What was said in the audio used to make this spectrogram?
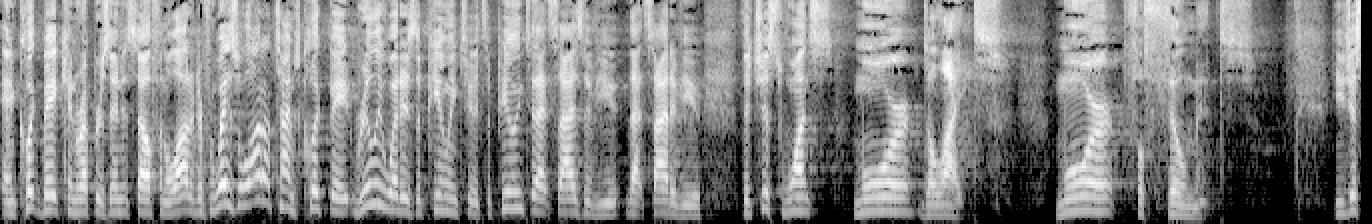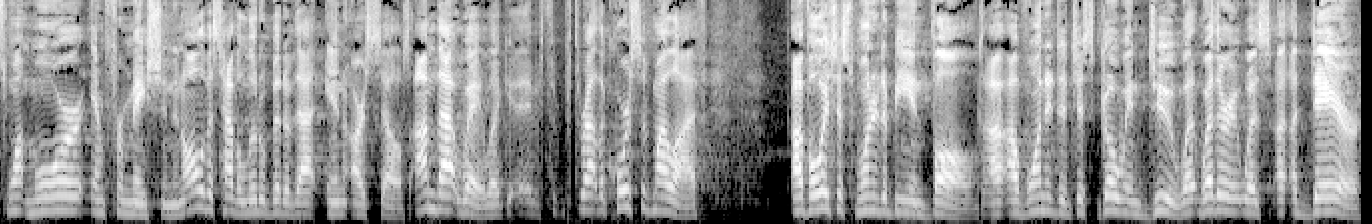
And clickbait can represent itself in a lot of different ways. A lot of times, clickbait really what is appealing to, it's appealing to that size of you, that side of you that just wants more delight, more fulfillment. You just want more information. And all of us have a little bit of that in ourselves. I'm that way. Like eh, throughout the course of my life, I've always just wanted to be involved. I've wanted to just go and do, whether it was a dare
